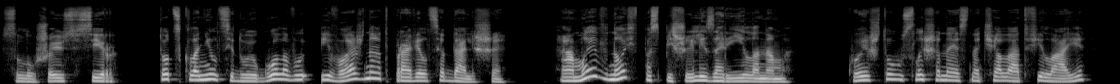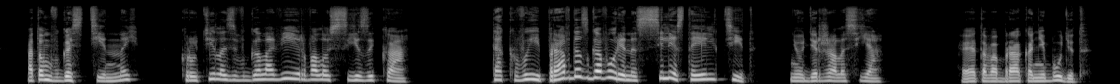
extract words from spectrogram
«Слушаюсь, сир». Тот склонил седую голову и, важно, отправился дальше. А мы вновь поспешили за Риланом. Кое-что, услышанное сначала от Филаи, потом в гостиной, крутилось в голове и рвалось с языка. «Так вы и правда сговорены с Селестой Эльтит?» — не удержалась я. «Этого брака не будет»,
